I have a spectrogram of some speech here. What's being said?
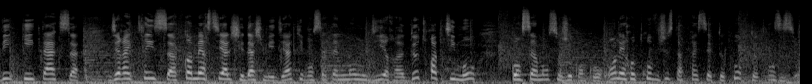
Vicky Tax, directrice commerciale chez Dash Media, qui vont certainement nous dire deux, trois petits mots concernant ce jeu concours. On les retrouve juste après cette courte transition.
